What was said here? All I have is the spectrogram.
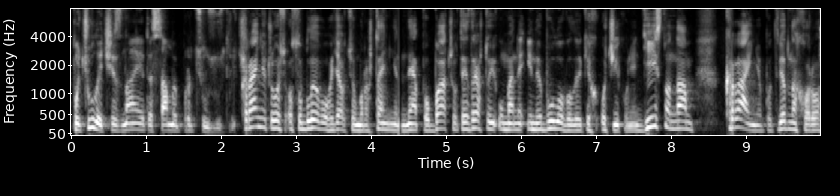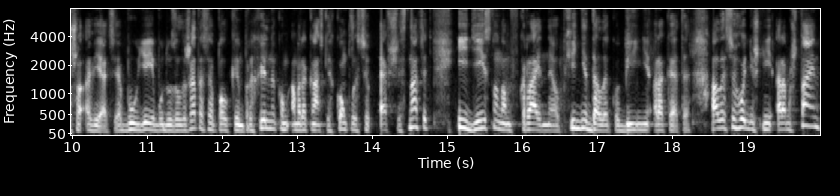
почули чи знаєте саме про цю зустріч? Крайньо чогось особливого я в цьому Рамштайні не побачив. Та й зрештою у мене і не було великих очікувань. Дійсно, нам крайньо потрібна хороша авіація. Бо я і буду залишатися палким прихильником американських комплексів F-16. І дійсно нам вкрай необхідні далекобійні ракети. Але сьогоднішній Рамштайн,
